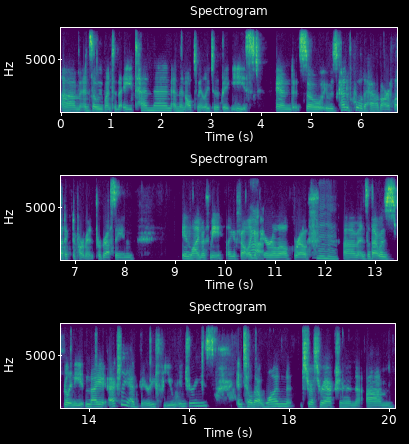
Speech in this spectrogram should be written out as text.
um, and so we went to the A10 then, and then ultimately to the Big East. And so it was kind of cool to have our athletic department progressing in line with me. Like it felt like ah. a parallel growth. Mm-hmm. Um, and so that was really neat. And I actually had very few injuries until that one stress reaction um,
